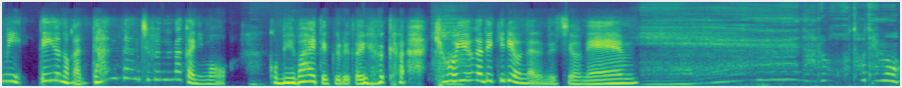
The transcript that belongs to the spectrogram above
みっていうのがだんだん自分の中にもこう芽生えてくるというか、共有ができるようになるんですよね。へえ、なるほど。でも、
